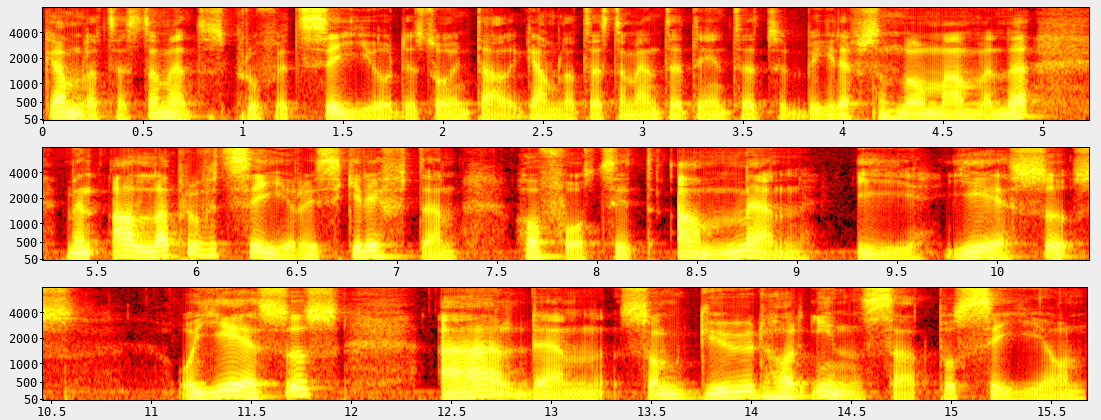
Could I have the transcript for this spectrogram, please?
Gamla Testamentets profetior, det står inte Gamla Testamentet, är inte ett begrepp som de använder, men alla profetior i skriften har fått sitt amen i Jesus. Och Jesus är den som Gud har insatt på Sion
